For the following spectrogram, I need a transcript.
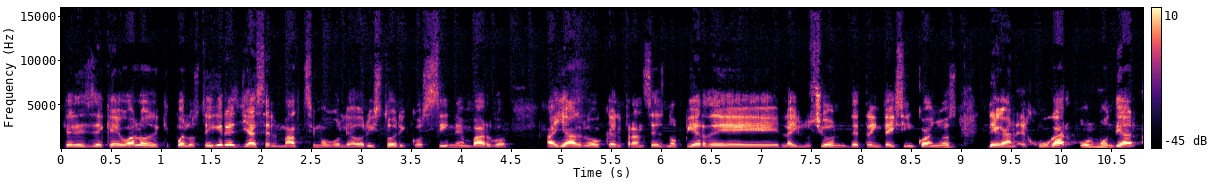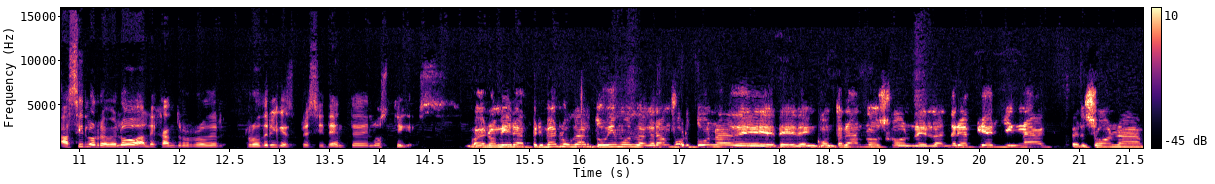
que desde que llegó al equipo de los Tigres ya es el máximo goleador histórico. Sin embargo, hay algo que el francés no pierde la ilusión de 35 años de jugar un mundial. Así lo reveló Alejandro Rodr- Rodríguez, presidente de los Tigres. Bueno, mira, en primer lugar tuvimos la gran fortuna de encontrarnos con el André Pierre Gignac, persona,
